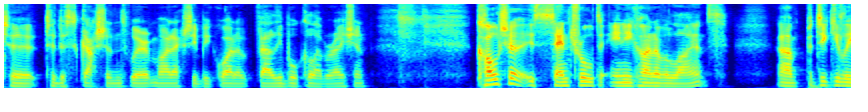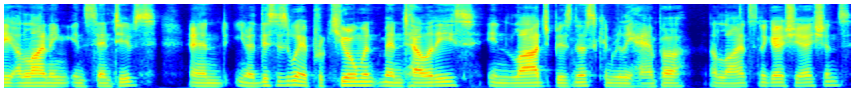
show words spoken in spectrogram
to to discussions where it might actually be quite a valuable collaboration. Culture is central to any kind of alliance, um, particularly aligning incentives. And you know this is where procurement mentalities in large business can really hamper alliance negotiations.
